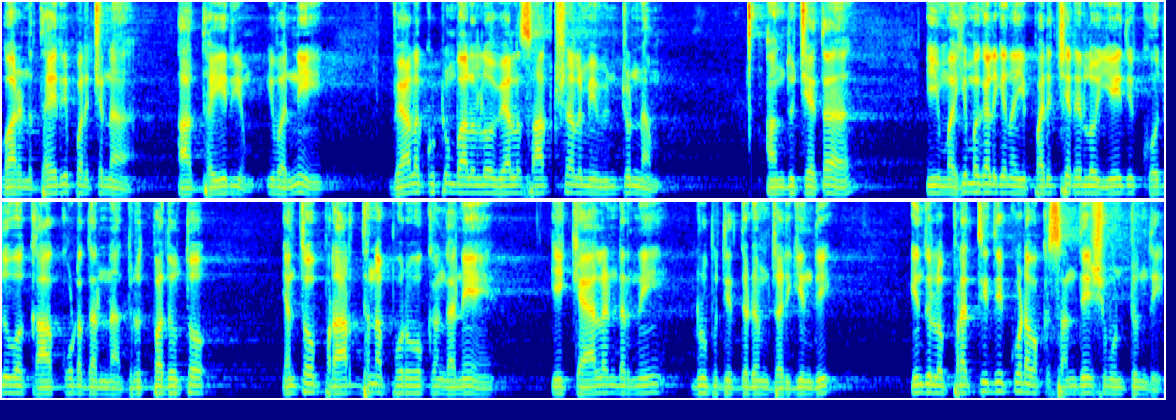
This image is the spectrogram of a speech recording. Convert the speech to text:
వారిని ధైర్యపరిచిన ఆ ధైర్యం ఇవన్నీ వేల కుటుంబాలలో వేల సాక్ష్యాలు మేము వింటున్నాం. అందుచేత ఈ మహిమ కలిగిన ఈ పరిచర్యలో ఏది కొదువ కాకూడదన్న దృక్పథంతో ఎంతో ప్రార్థన పూర్వకంగానే ఈ క్యాలెండర్ని రూపుదిద్దడం జరిగింది. ఇందులో ప్రతిదీ కూడా ఒక సందేశం ఉంటుంది.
